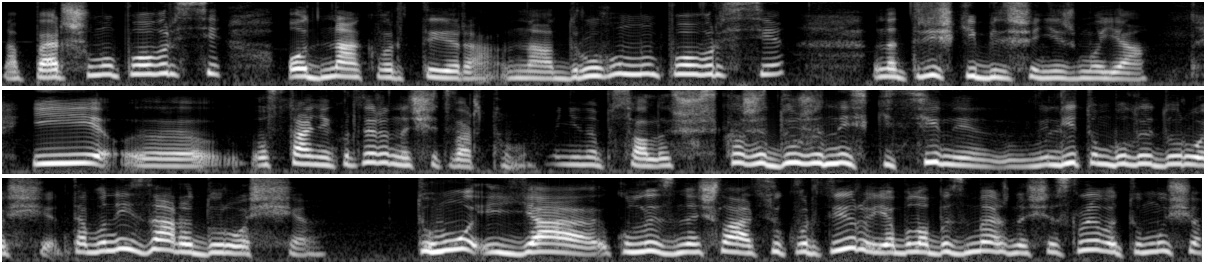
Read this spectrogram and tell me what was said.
на першому поверсі, одна квартира на другому поверсі, вона трішки більше, ніж моя. І е, остання квартира на четвертому. Мені написали, що каже, дуже низькі ціни, літом були дорожчі. Та вони і зараз дорожчі. Тому і я, коли знайшла цю квартиру, я була безмежно щаслива, тому що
